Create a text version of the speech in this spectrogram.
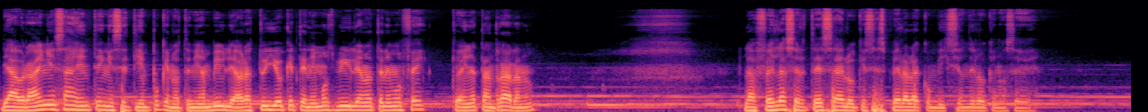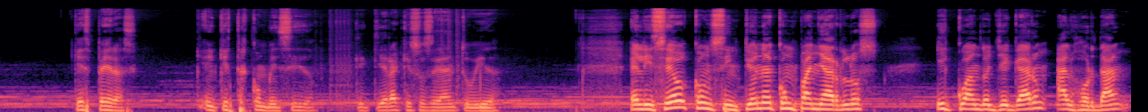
de Abraham y esa gente en ese tiempo que no tenían Biblia. Ahora tú y yo que tenemos Biblia no tenemos fe. Qué vaina tan rara, ¿no? La fe es la certeza de lo que se espera, la convicción de lo que no se ve. ¿Qué esperas? ¿En qué estás convencido? Que quiera que suceda en tu vida. Eliseo consintió en acompañarlos y cuando llegaron al Jordán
